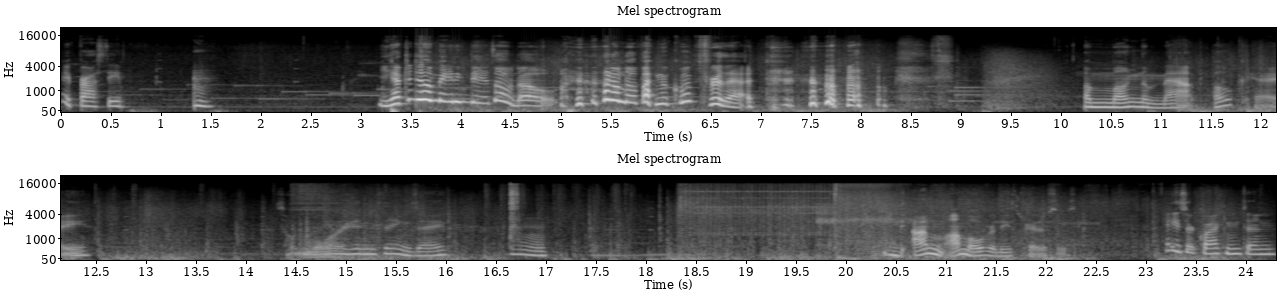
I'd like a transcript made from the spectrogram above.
Hey, Frosty. You have to do a mating dance. Oh no. I don't know if I'm equipped for that. Among the map. Okay. So more hidden things, eh? Hmm. I'm I'm over these Parases. Hey, Sir Quackington.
